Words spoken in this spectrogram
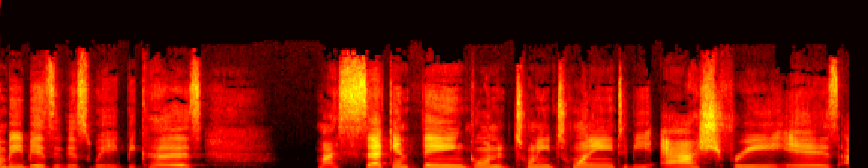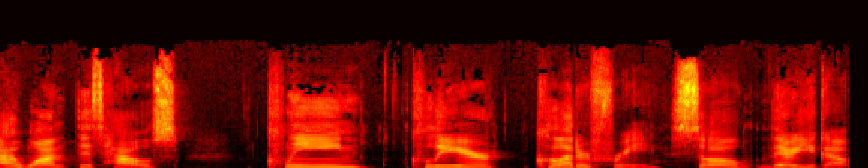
to be busy this week because my second thing going to 2020 to be ash free is I want this house clean, clear, clutter free. So there you go.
